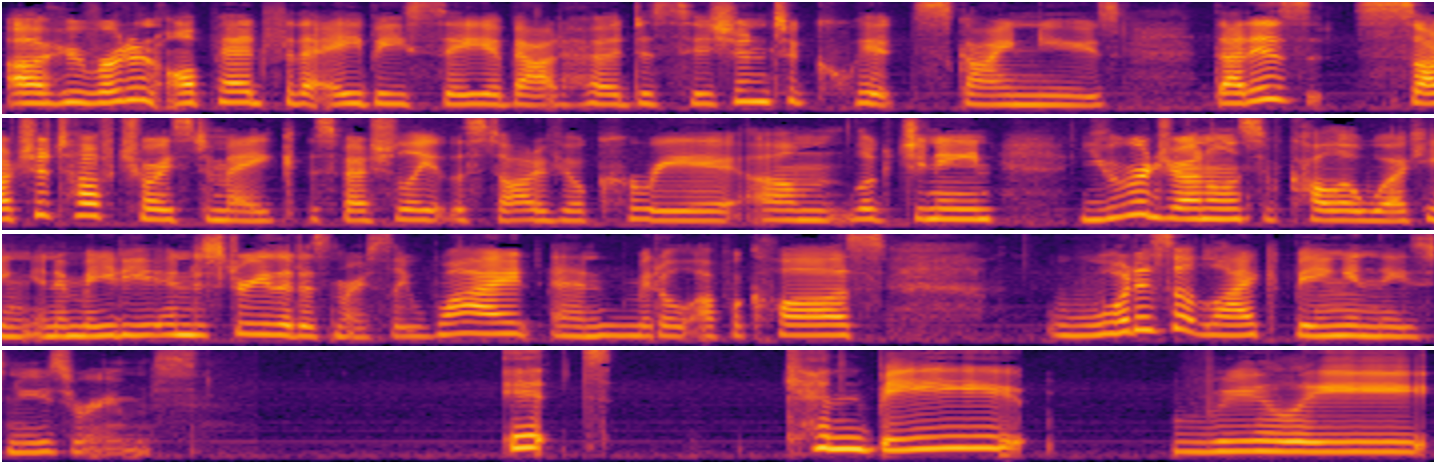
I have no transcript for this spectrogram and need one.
uh, who wrote an op ed for the ABC about her decision to quit Sky News. That is such a tough choice to make, especially at the start of your career. Um, look, Janine, you're a journalist of colour working in a media industry that is mostly white and middle upper class. What is it like being in these newsrooms? It can be really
